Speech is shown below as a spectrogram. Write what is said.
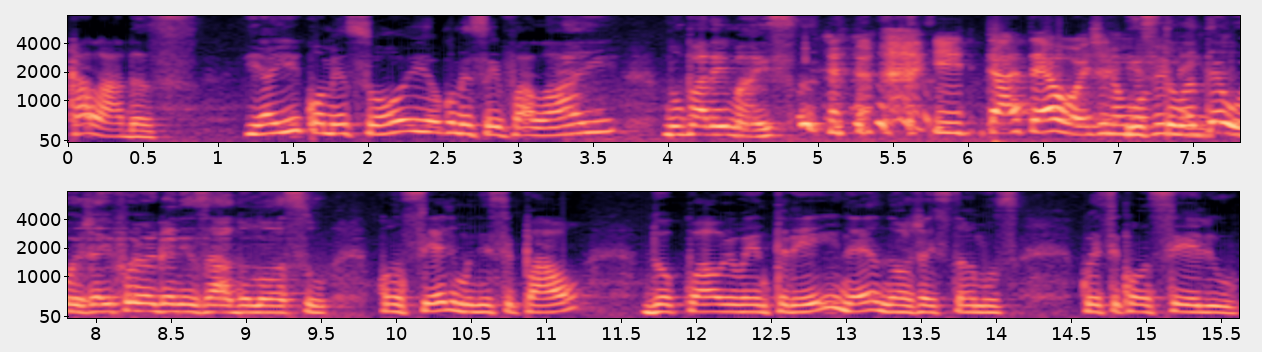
caladas. E aí começou e eu comecei a falar e não parei mais. e está até hoje no movimento. Estou até hoje. Aí foi organizado o nosso conselho municipal, do qual eu entrei, né? Nós já estamos com esse conselho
